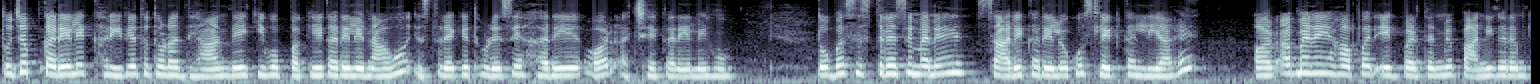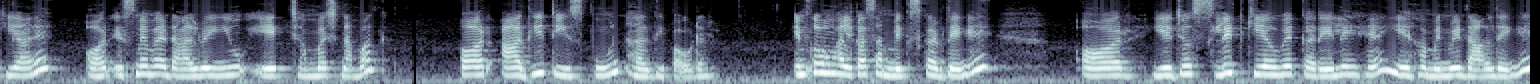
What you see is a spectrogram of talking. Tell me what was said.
तो जब करेले खरीदें तो थोड़ा ध्यान दें कि वो पके करेले ना हो, इस तरह के थोड़े से हरे और अच्छे करेले हों। तो बस इस तरह से मैंने सारे करेलों को स्लिट कर लिया है और अब मैंने यहाँ पर एक बर्तन में पानी गर्म किया है और इसमें मैं डाल रही हूँ एक चम्मच नमक और आधी टीस्पून हल्दी पाउडर। इनको हम हल्का सा मिक्स कर देंगे और ये जो स्लिट किए हुए करेले हैं, ये हम इनमें डाल देंगे।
